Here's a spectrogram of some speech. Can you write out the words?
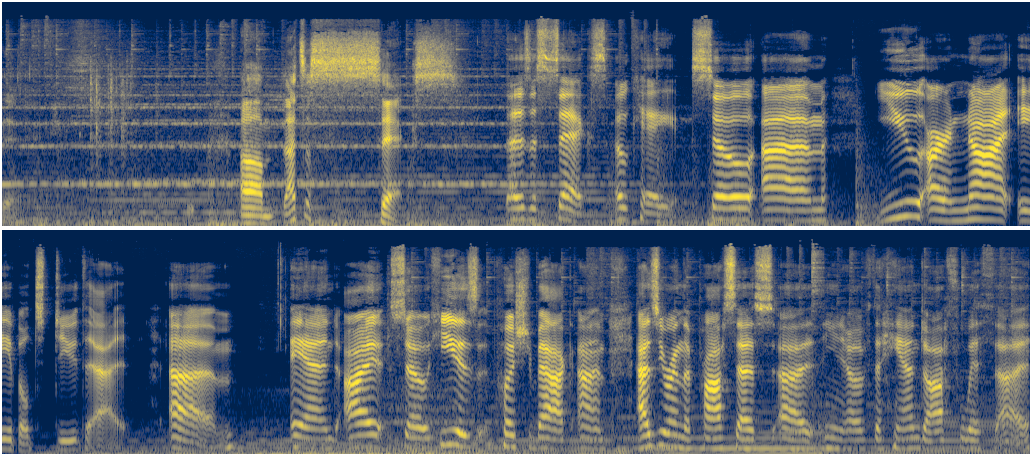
thing. Um, that's a six. That is a six. Okay, so um, you are not able to do that. Um, and I, so he is pushed back. Um, as you're in the process, uh, you know, of the handoff with, uh,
